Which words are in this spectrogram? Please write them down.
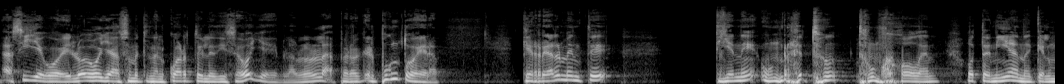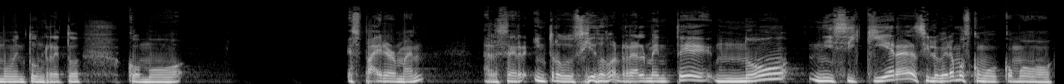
así llegó y luego ya se mete en el cuarto y le dice, oye, bla, bla, bla. Pero el punto era que realmente tiene un reto Tom Holland, o tenía en aquel momento un reto como Spider-Man, al ser introducido realmente no ni siquiera si lo viéramos como como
